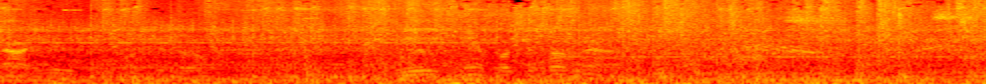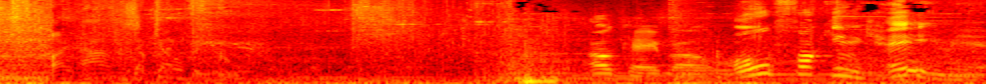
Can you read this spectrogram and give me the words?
Alright, really can't fuck this up. Really can't fuck this up now. I have the you. Okay, bro. Oh fucking K, man.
